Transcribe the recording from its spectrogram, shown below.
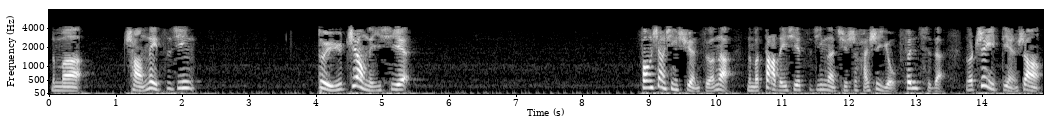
那么场内资金对于这样的一些方向性选择呢，那么大的一些资金呢，其实还是有分歧的。那么这一点上，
